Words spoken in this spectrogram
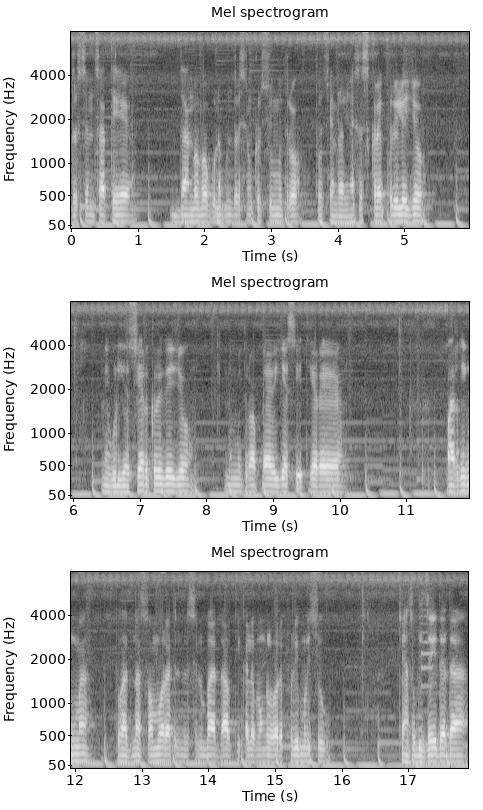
દર્શન સાથે દાન બાપુના પણ દર્શન કરીશું મિત્રો. તો ચેનલને સબસ્ક્રાઈબ કરી લેજો. અને વીડિયો શેર કરી દેજો. અને મિત્રો, આપણે આવી ગયા છીએ ત્યારે પાર્કિંગમાં. તો આજના સોમવાર રાત્રિ દર્શન બાદ આવતીકાલે મંગળવારે ફરી મળીશું. ત્યાં સુધી જય દાદા,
